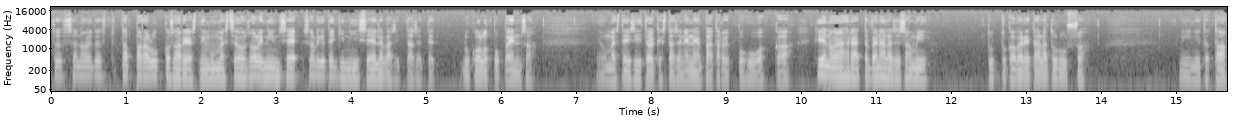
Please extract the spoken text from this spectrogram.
tuossa noin tuosta Tappara Lukkosarjasta, niin mun mielestä se, oli, niin se, se oli jotenkin niin selvä sitten taas, että Lukon loppu pensa, Ja mun mielestä ei siitä oikeastaan sen enempää tarvitse puhuakaan. Hienoa nähdä, että venäläisen Sami, tuttu kaveri täällä Turussa, niin, niin tota,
